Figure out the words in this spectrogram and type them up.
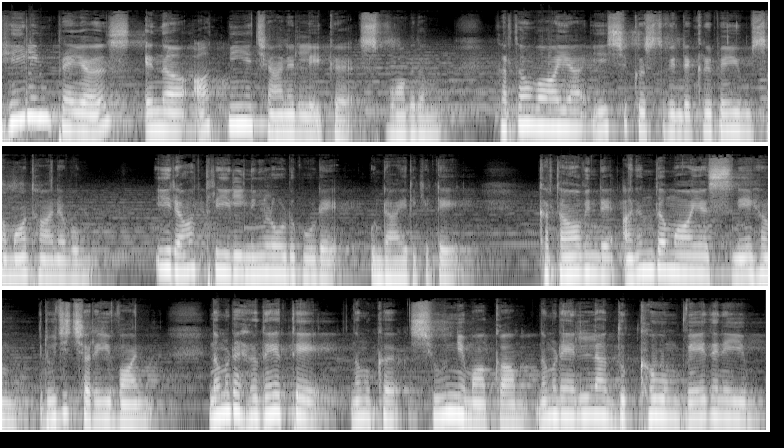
ഹീലിംഗ് പ്രേയേഴ്സ് എന്ന ആത്മീയ ചാനലിലേക്ക് സ്വാഗതം. കർത്താവായ യേശു ക്രിസ്തുവിന്റെ കൃപയും സമാധാനവും ഈ രാത്രിയിൽ നിങ്ങളോടുകൂടെ ഉണ്ടായിരിക്കട്ടെ. കർത്താവിന്റെ അനന്തമായ സ്നേഹം രുചിച്ചറിയുവാൻ നമ്മുടെ ഹൃദയത്തെ നമുക്ക് ശൂന്യമാക്കാം. നമ്മുടെ എല്ലാ ദുഃഖവും വേദനയും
